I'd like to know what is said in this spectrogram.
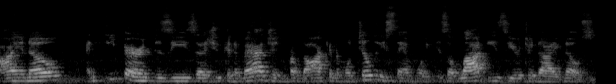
INO, and efferent disease, as you can imagine, from the ocular motility standpoint, is a lot easier to diagnose.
